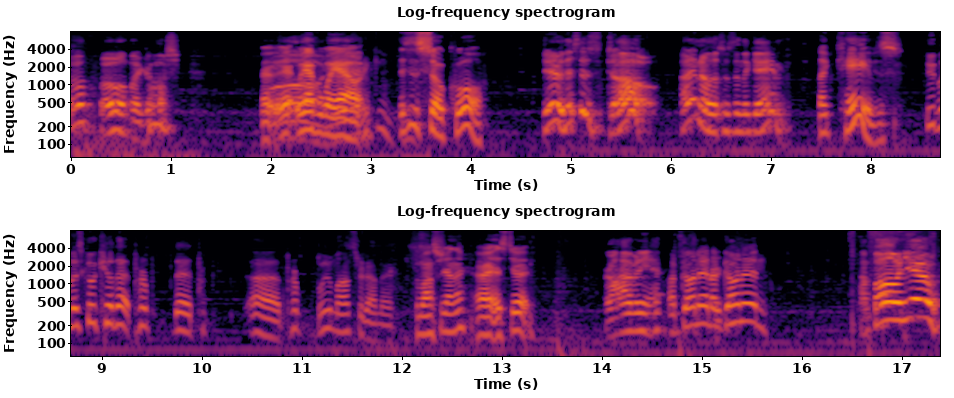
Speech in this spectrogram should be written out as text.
Oh, oh my gosh. Alright, we- we have a way yeah. out. This is so cool. Dude, this is dope. I didn't know this was in the game. Like caves. Dude, let's go kill that purple, that uh purp blue monster down there. The monster down there. All right, let's do it. I don't have any. I'm going in. I'm going in. I'm following you.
